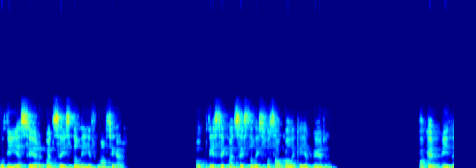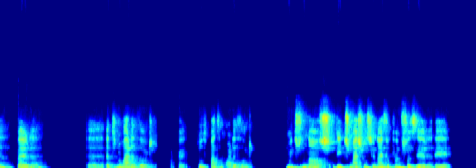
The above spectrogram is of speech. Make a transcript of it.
Podia ser quando saísse dali a fumar um cigarro. Ou podia ser quando saísse dali se fosse alcoólica e a beber qualquer bebida para uh, atenuar a dor. Okay? Tudo para atenuar a dor muitos de nós, ditos mais funcionais, o que vamos fazer é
